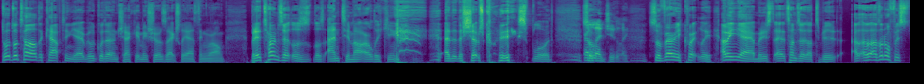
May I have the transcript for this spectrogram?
don't don't tell the captain yet. We'll go down and check it, make sure there's actually anything wrong." But it turns out there's there's antimatter leaking, and that the ship's going to explode. So, Allegedly. so very quickly, I mean, yeah, I mean, it's, it turns out that to be. I, I don't know if it's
